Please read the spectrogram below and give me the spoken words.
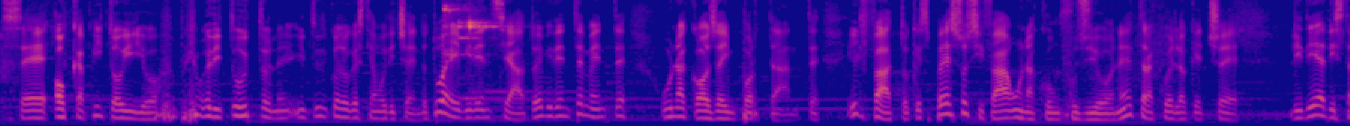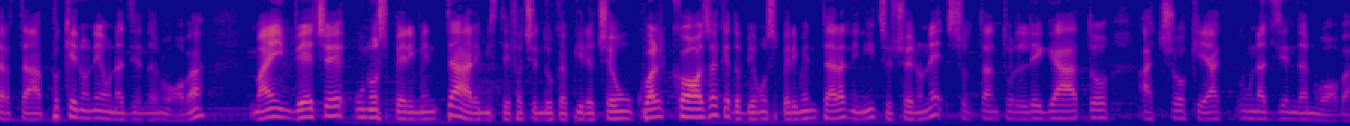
Se ho capito io, prima di tutto, in tutto quello che stiamo dicendo, tu hai evidenziato evidentemente una cosa importante, il fatto che spesso si fa una confusione tra quello che c'è l'idea di startup, che non è un'azienda nuova, ma è invece uno sperimentare, mi stai facendo capire, c'è un qualcosa che dobbiamo sperimentare all'inizio, cioè non è soltanto legato a ciò che ha un'azienda nuova.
